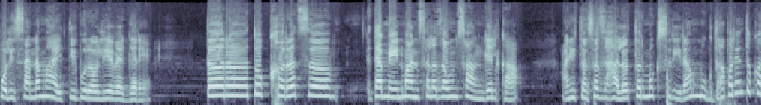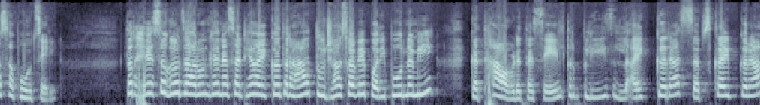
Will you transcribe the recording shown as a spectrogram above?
पोलिसांना माहिती पुरवली आहे वगैरे. तर तो खरंच त्या मेन माणसाला जाऊन सांगेल का? आणि तसं झालं तर मग श्रीराम मुग्धापर्यंत कसा पोहोचेल? तर हे सगळं जाणून घेण्यासाठी ऐकत राहा. तुझ्या सवे परिपूर्ण मी. कथा आवडत असेल तर प्लीज लाईक करा सबस्क्राईब करा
